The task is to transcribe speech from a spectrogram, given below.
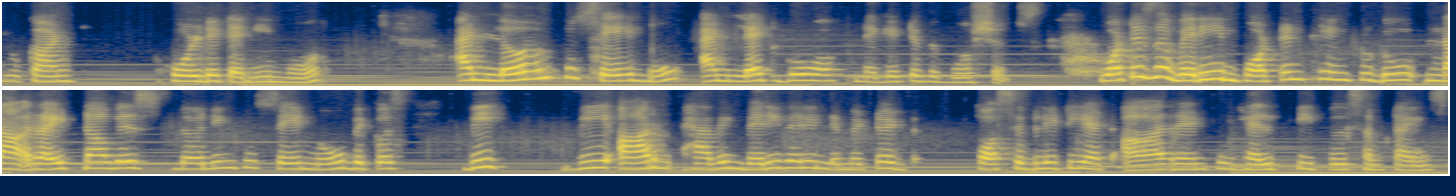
you can't hold it anymore. And learn to say no and let go of negative emotions. What is a very important thing to do now right now is learning to say no because we we are having very very limited possibility at our end to help people sometimes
